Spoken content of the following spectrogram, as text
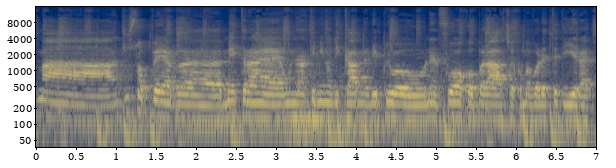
ma giusto per eh, mettere un attimino di carne di più nel fuoco, braccia, come volete dire,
